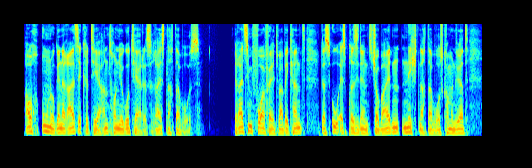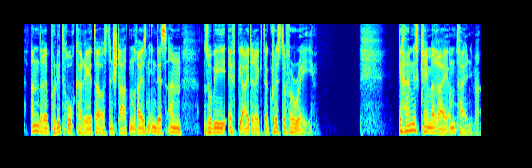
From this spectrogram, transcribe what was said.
Auch UNO-Generalsekretär Antonio Guterres reist nach Davos. Bereits im Vorfeld war bekannt, dass US-Präsident Joe Biden nicht nach Davos kommen wird. Andere Polithochkaräter aus den Staaten reisen indes an, sowie FBI-Direktor Christopher Wray. Geheimniskrämerei um Teilnehmer.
